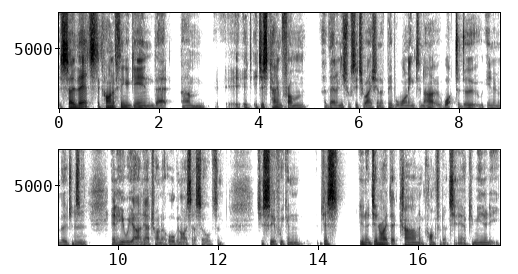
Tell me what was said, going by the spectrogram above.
So that's the kind of thing again that um, it, it just came from that initial situation of people wanting to know what to do in an emergency. Mm. And here we are now trying to organise ourselves and just see if we can just, you know, generate that calm and confidence in our community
